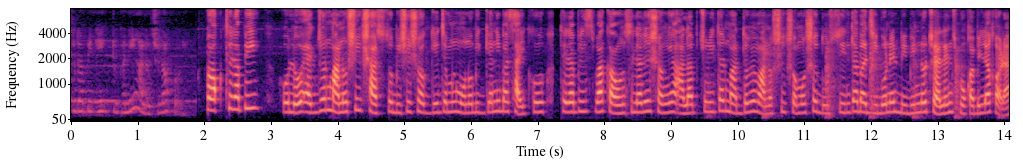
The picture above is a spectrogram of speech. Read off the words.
থেরাপি নিয়ে একটুখানি আলোচনা করি। টক থেরাপি হলো একজন মানসিক স্বাস্থ্য বিশেষজ্ঞ যেমন মনোবিজ্ঞানী বা সাইকোথেরাপিস্ট বা কাউন্সিলরের সঙ্গে আলাপচরিতার মাধ্যমে মানসিক সমস্যা, দুশ্চিন্তা বা জীবনের বিভিন্ন চ্যালেঞ্জ মোকাবিলা করা।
